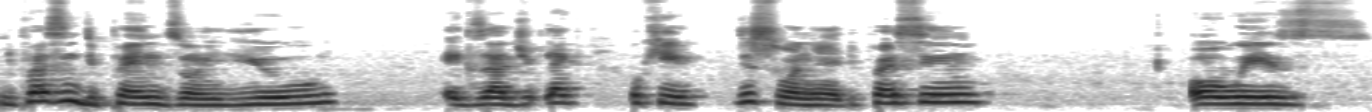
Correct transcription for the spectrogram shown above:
the person depends on you, exaggerate. Like, okay, this one here, the person always,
